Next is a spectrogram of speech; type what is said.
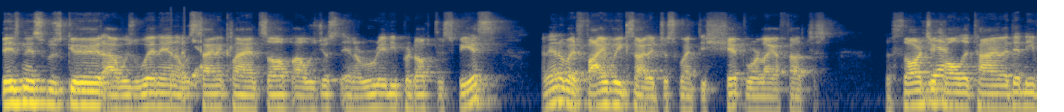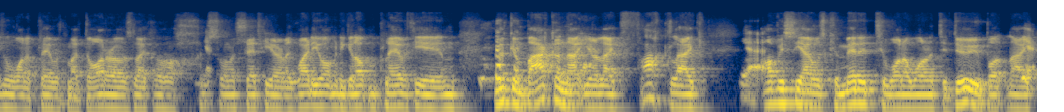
business was good. I was winning. I was yeah. signing clients up. I was just in a really productive space. And then about five weeks out, it just went to shit where like I felt just lethargic yeah. all the time. I didn't even want to play with my daughter. I was like, oh, I just want to sit here. Like, why do you want me to get up and play with you? And looking back on that, you're like, fuck, like, yeah. obviously I was committed to what I wanted to do, but like, yeah.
